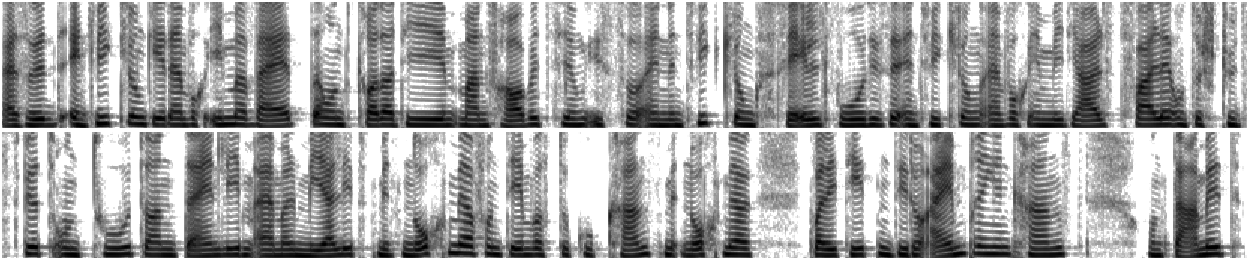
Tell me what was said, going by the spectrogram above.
Also Entwicklung geht einfach immer weiter und gerade die Mann-Frau-Beziehung ist so ein Entwicklungsfeld, wo diese Entwicklung einfach im Idealstfalle unterstützt wird und du dann dein Leben einmal mehr lebst mit noch mehr von dem, was du gut kannst, mit noch mehr Qualitäten, die du einbringen kannst und damit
